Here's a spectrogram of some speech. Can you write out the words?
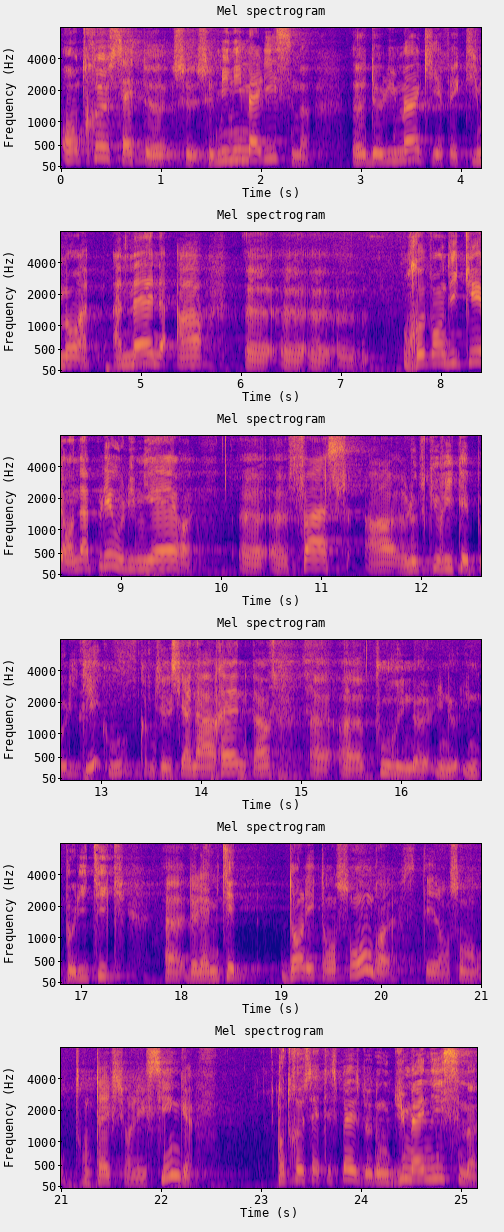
entre cette, ce, minimalisme de l'humain qui effectivement amène à revendiquer, en appeler aux lumières euh, euh, face à l'obscurité politique, ou, comme c'est aussi Anna Arendt, hein, euh, pour une, une- politique de l'amitié dans les temps sombres, c'était dans son, texte sur les signes, entre cette espèce d'humanisme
